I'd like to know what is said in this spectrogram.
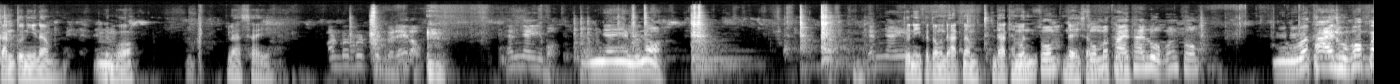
กันตัวนี้นํอืเห็นมบ่เวลาใส่มันมันมันเป็นไปได้หรอแค่นใหญ่บอกมันใหญ่หรือเนาะแค่นใหญ่ ตัวนี้ก็ต้องดัดนํดัดให้มันสมได้สมมาถ่ายถ่ายรูปมันสมนี่นี่ว่าถ่ายรูปว่าไป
